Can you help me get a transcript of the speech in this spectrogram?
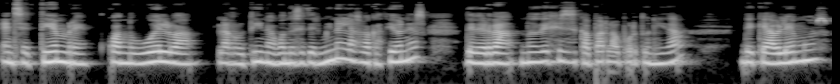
en septiembre, cuando vuelva la rutina, cuando se terminen las vacaciones, de verdad, no dejes escapar la oportunidad de que hablemos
